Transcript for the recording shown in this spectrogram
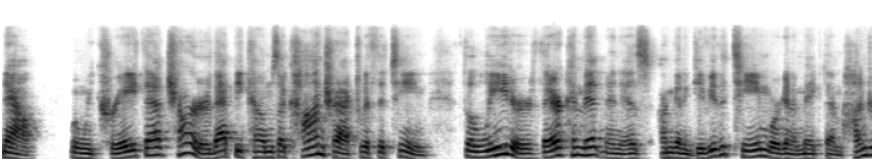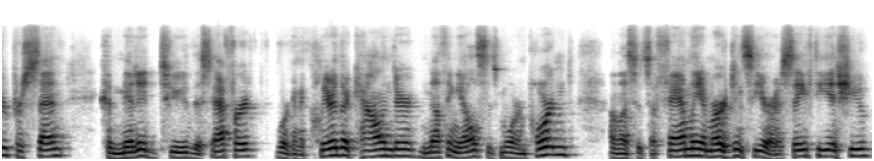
Now, when we create that charter, that becomes a contract with the team. The leader, their commitment is I'm going to give you the team, we're going to make them 100% committed to this effort. We're going to clear their calendar. Nothing else is more important unless it's a family emergency or a safety issue,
